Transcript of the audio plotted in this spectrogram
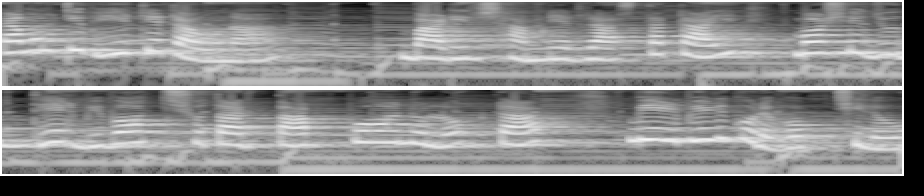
এমনকি ভিটেটাও না। বাড়ির সামনের রাস্তাটায় বসে যুদ্ধের বিভৎসতার তাপ পোহানো লোকটা বিড়বিড় করে বকছিল।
